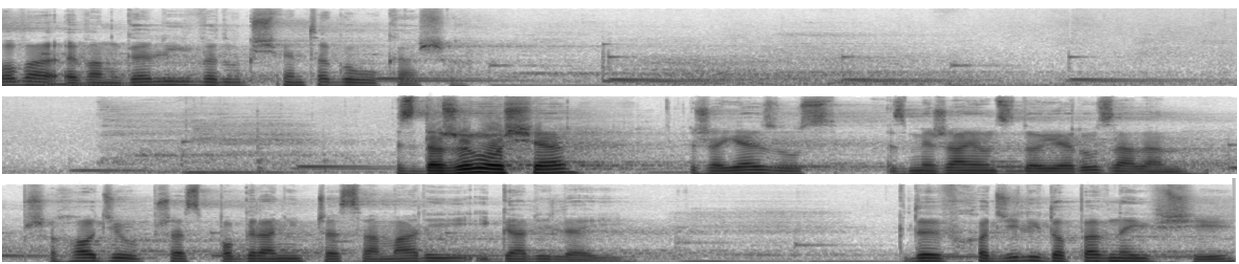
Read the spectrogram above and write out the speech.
Słowa Ewangelii według świętego Łukasza. Zdarzyło się, że Jezus, zmierzając do Jeruzalem, przechodził przez pogranicze Samarii i Galilei. Gdy wchodzili do pewnej wsi,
